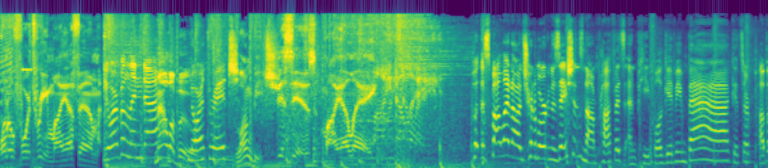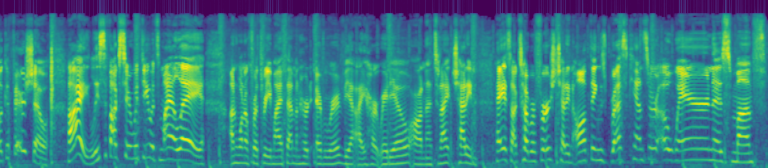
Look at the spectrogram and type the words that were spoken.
1043 My FM. Your Belinda. Malibu. Northridge. Long Beach. This is My LA. My LA. Put the spotlight on charitable organizations, nonprofits, and people giving back. It's our public affairs show. Hi, Lisa Fox here with you. It's My LA on 1043 My FM and heard everywhere via iHeartRadio on uh, tonight chatting. Hey, it's October 1st, chatting all things breast cancer awareness month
